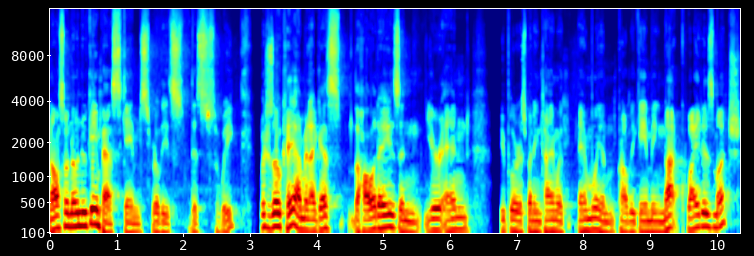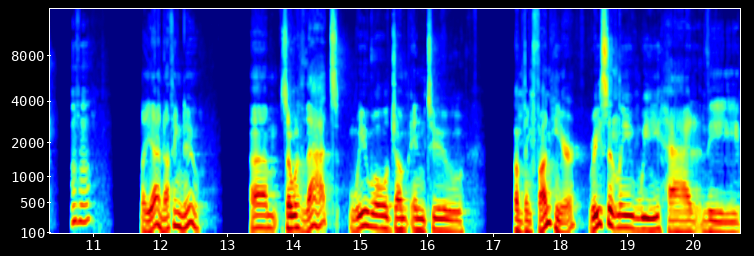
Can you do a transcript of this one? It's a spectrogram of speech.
And also no new Game Pass games released this week, which is okay. I mean, I guess the holidays and year end, people are spending time with family and probably gaming not quite as much. hmm But yeah, nothing new. Um, so with that, we will jump into something fun here. Recently, we had the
